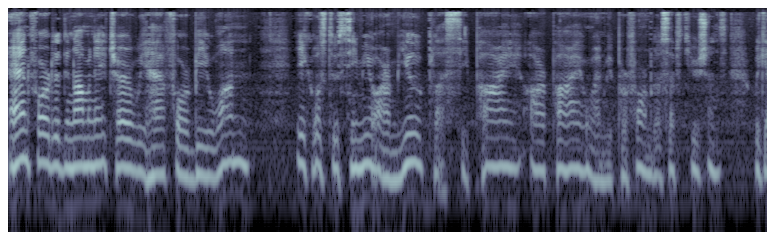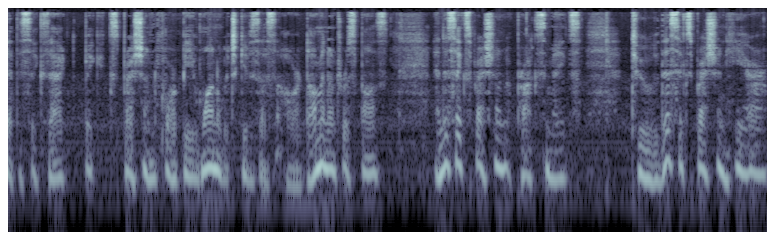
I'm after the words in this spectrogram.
And for the denominator, we have for B1 equals to C mu R mu plus C pi R pi. When we perform those substitutions, we get this exact big expression for B1, which gives us our dominant response. And this expression approximates to this expression here.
